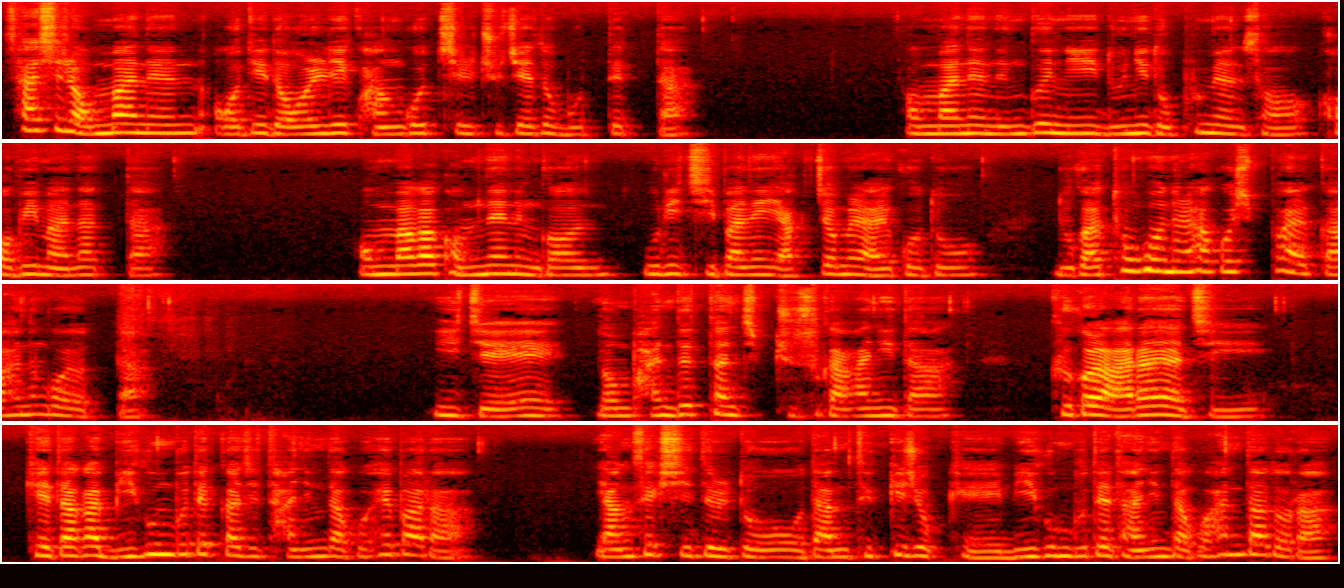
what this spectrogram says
사실 엄마는 어디 널리 광고 칠 주제도 못 됐다. 엄마는 은근히 눈이 높으면서 겁이 많았다. 엄마가 겁내는 건 우리 집안의 약점을 알고도 누가 통혼을 하고 싶어 할까 하는 거였다. 이제 넌 반듯한 집 주수가 아니다. 그걸 알아야지. 게다가 미군 부대까지 다닌다고 해봐라. 양색 씨들도 남 듣기 좋게 미군 부대 다닌다고 한다더라.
